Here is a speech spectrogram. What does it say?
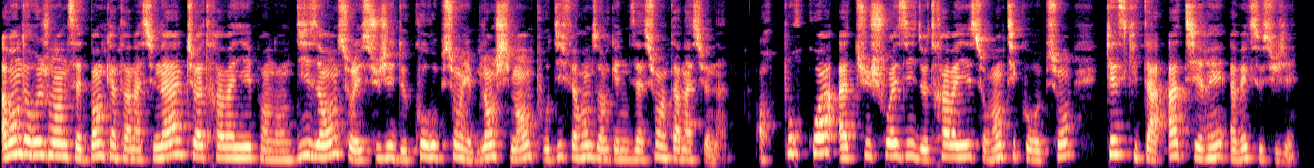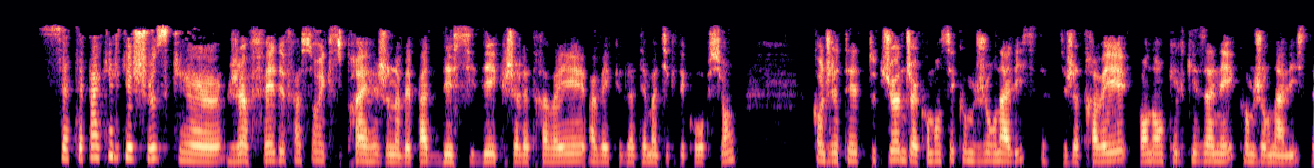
Avant de rejoindre cette banque internationale, tu as travaillé pendant dix ans sur les sujets de corruption et blanchiment pour différentes organisations internationales. Alors pourquoi as-tu choisi de travailler sur l'anticorruption? Qu'est-ce qui t'a attiré avec ce sujet? C'était pas quelque chose que j'ai fait de façon exprès. Je n'avais pas décidé que j'allais travailler avec la thématique de corruption. Quand j'étais toute jeune, j'ai commencé comme journaliste. J'ai travaillé pendant quelques années comme journaliste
